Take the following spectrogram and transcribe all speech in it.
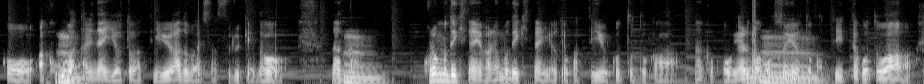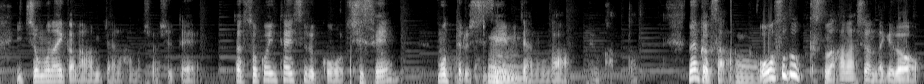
こう、あ、ここが足りないよとかっていうアドバイスはするけど、なんか、うんこれもできないよ、あれもできないよとかっていうこととか、なんかこう、やるのが遅いよとかって言ったことは、一度もないかな、みたいな話はしてて、だそこに対するこう、姿勢持ってる姿勢みたいなのが良かった。なんかさ、うん。オーソドックスな話なんだけど、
